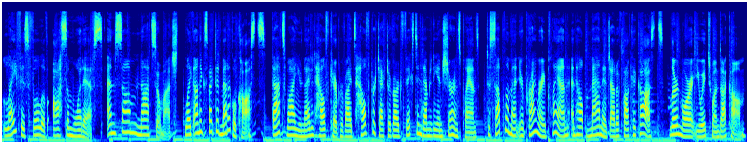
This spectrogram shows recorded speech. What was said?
Life is full of awesome what ifs, and some not so much, like unexpected medical costs. That's why United Healthcare provides Health Protector Guard fixed indemnity insurance plans to supplement your primary plan and help manage out of pocket costs. Learn more at uh1.com.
